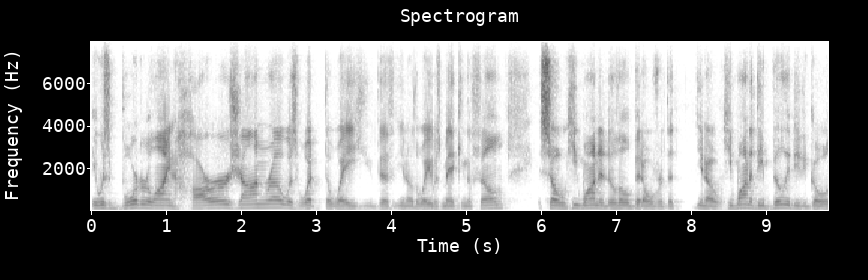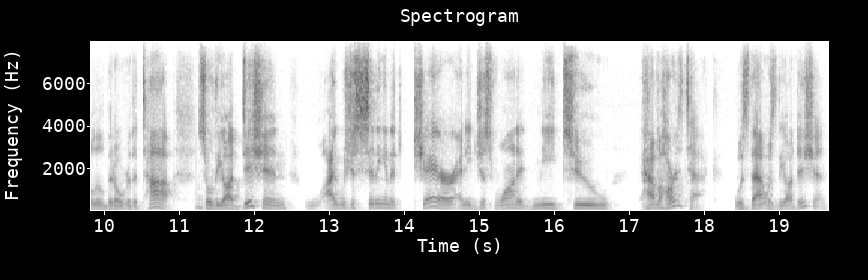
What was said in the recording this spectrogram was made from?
It was borderline horror genre was what the way he, the you know the way he was making the film. So he wanted a little bit over the you know he wanted the ability to go a little bit over the top. Mm. So the audition i was just sitting in a chair and he just wanted me to have a heart attack was that was the audition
